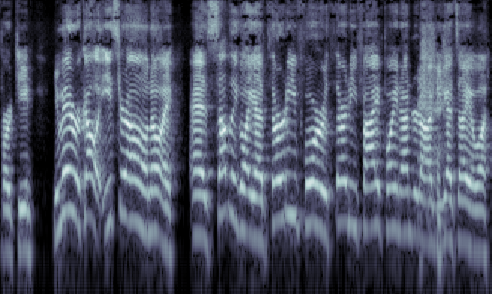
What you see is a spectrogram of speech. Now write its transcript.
14. You may recall Eastern Illinois as something like a 34 35 point underdog against Iowa.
